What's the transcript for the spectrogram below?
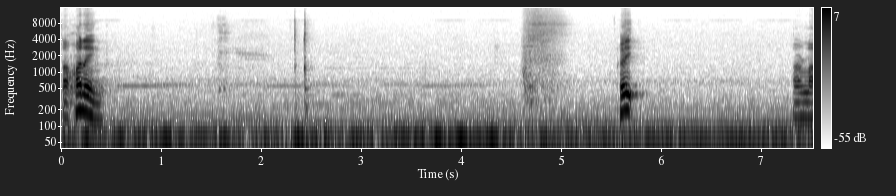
ต่อข้อหนึ่งเฮ้ย อะไร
